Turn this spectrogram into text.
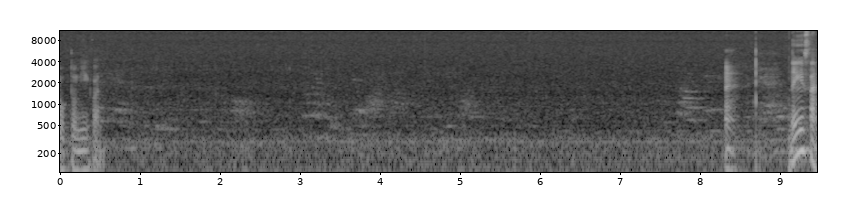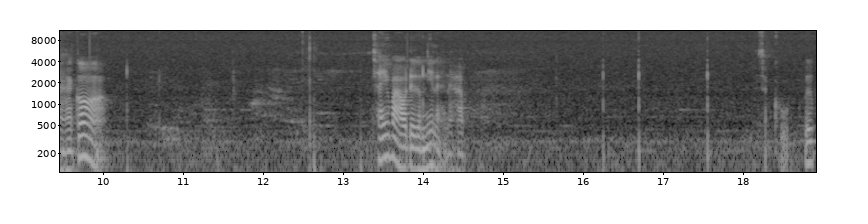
ลบตรงนี้ก่อนนักศึกษาก็ ใช้วาล์วเดิมนี่แหละนะครับ สักครู่ปึ๊บ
